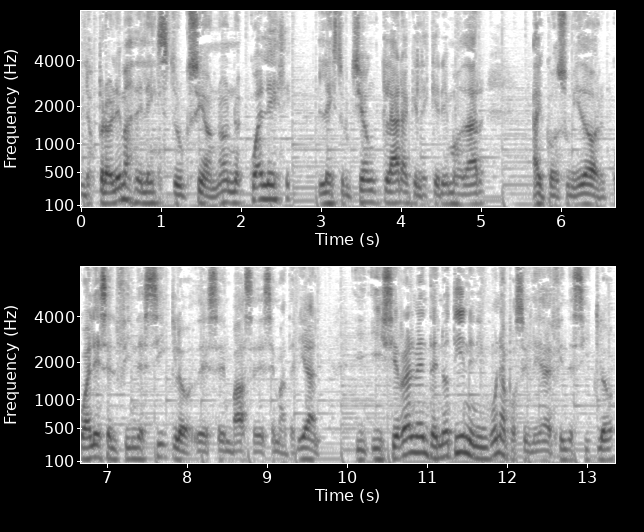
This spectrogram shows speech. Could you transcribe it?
los problemas de la instrucción, ¿no? ¿Cuál es la instrucción clara que les queremos dar al consumidor? ¿Cuál es el fin de ciclo de ese envase, de ese material? Y, si realmente no tiene ninguna posibilidad de fin de ciclo,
